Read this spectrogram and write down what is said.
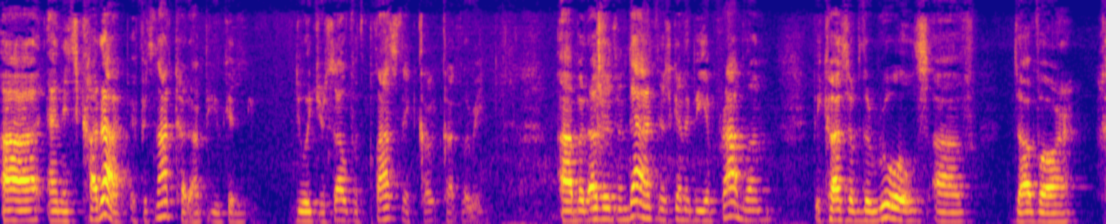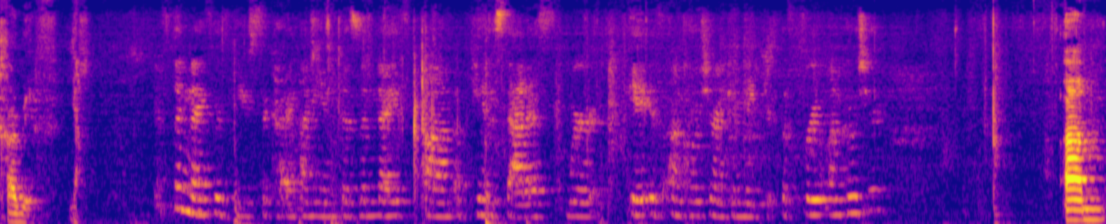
uh, and it's cut up, if it's not cut up, you can do it yourself with plastic cutlery. Uh, but other than that, there's going to be a problem because of the rules of davar charif the knife was used to cut an onion, does the knife um, obtain a status where it is unkosher and can make the fruit unkosher? Um,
